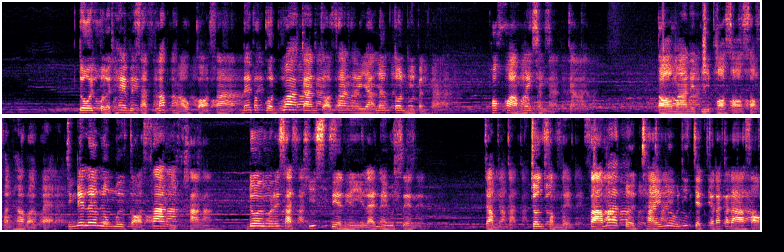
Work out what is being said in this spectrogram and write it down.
2494 โดยเปิดให้บริษัทรับเหมาก่อสร้าง ได้ปรากฏว่าการก่อสร้างระยะเริ่มต้นมีปัญหา เพราะความไม่ชำนาญการ ต่อมาในปี พศ 2508 จึงได้เริ่มลงมือก่อสร้างอีกครั้ง โดยบริษัทคิสเตียนีและนิวเซนจำกัดจนสำเร็จสามารถเปิดใช้เมื่อวันที่ 7 กรกฎาคม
